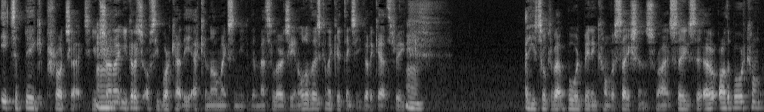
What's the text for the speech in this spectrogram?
it's a big project. You're mm. trying to, you've got to obviously work out the economics and you, the metallurgy and all of those kind of good things that you've got to get through. Mm. and you talked about board meeting conversations, right? So, so are the board com-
